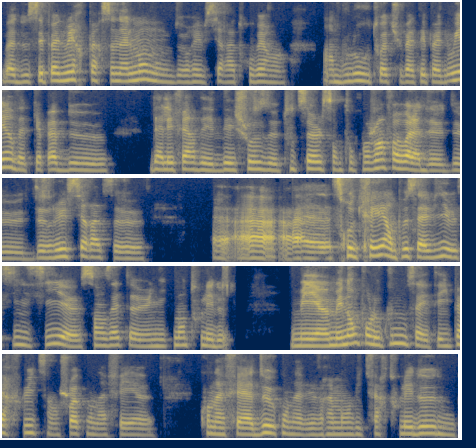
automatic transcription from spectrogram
bah, de s'épanouir personnellement, donc de réussir à trouver un, un boulot où toi, tu vas t'épanouir, d'être capable de d'aller faire des, des, choses toute seule sans ton conjoint, enfin voilà, de, de, réussir à se, à, se recréer un peu sa vie aussi ici euh, sans être euh, uniquement tous les deux. Mais, euh, mais non, pour le coup, nous, ça a été hyper fluide. C'est un choix qu'on a fait, qu'on a fait à deux, qu'on avait vraiment envie de faire tous les deux. Donc,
